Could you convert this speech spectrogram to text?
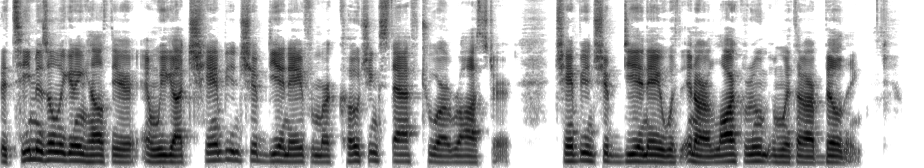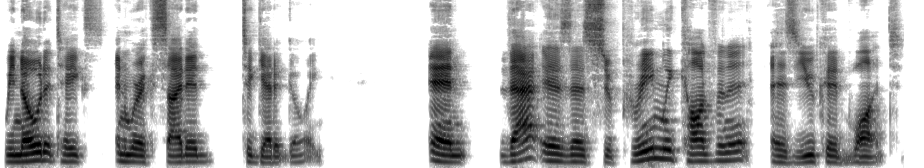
The team is only getting healthier, and we got championship DNA from our coaching staff to our roster, championship DNA within our locker room and with our building. We know what it takes, and we're excited to get it going. And that is as supremely confident as you could want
